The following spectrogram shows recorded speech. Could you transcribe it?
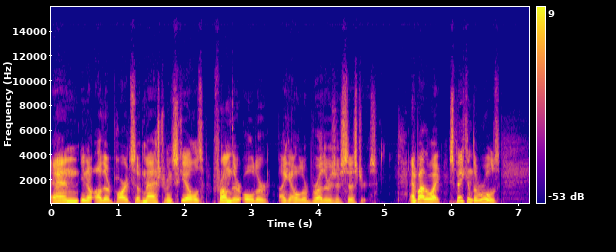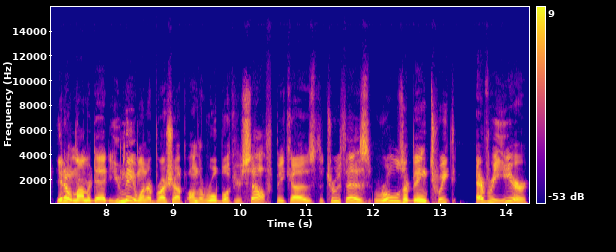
and you know other parts of mastering skills from their older again older brothers or sisters. And by the way, speaking of the rules, you know, mom or dad, you may want to brush up on the rule book yourself because the truth is, rules are being tweaked every year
